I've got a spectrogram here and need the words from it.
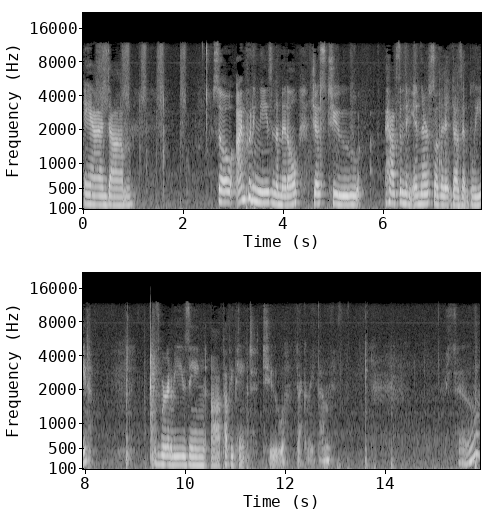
and um, so I'm putting these in the middle just to have something in there so that it doesn't bleed. Because we're going to be using uh, puffy paint to decorate them. So,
